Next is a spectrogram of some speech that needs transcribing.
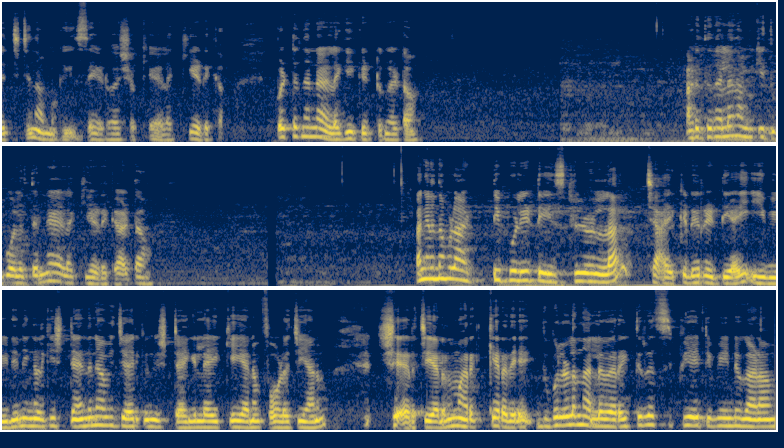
വെച്ചിട്ട് നമുക്ക് ഈ സൈഡ് വശമൊക്കെ ഇളക്കിയെടുക്കാം. പെട്ടെന്ന് തന്നെ ഇളകി കിട്ടും കേട്ടോ. അടുത്തതെല്ലാം നമുക്ക് ഇതുപോലെ തന്നെ ഇളക്കിയെടുക്കാം കേട്ടോ. അങ്ങനെ നമ്മൾ അടിപൊളി ടേസ്റ്റിലുള്ള ചായക്കടി റെഡിയായി ഈ വീഡിയോ നിങ്ങൾക്ക് ഇഷ്ടമായെന്ന് ഞാൻ വിചാരിക്കുന്നു. ഇഷ്ടമെങ്കിൽ ലൈക്ക് ചെയ്യാനും ഫോളോ ചെയ്യാനും ഷെയർ ചെയ്യാനും മറക്കരുതേ. ഇതുപോലുള്ള നല്ല വെറൈറ്റി റെസിപ്പി ആയിട്ട് വീണ്ടും കാണാം.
